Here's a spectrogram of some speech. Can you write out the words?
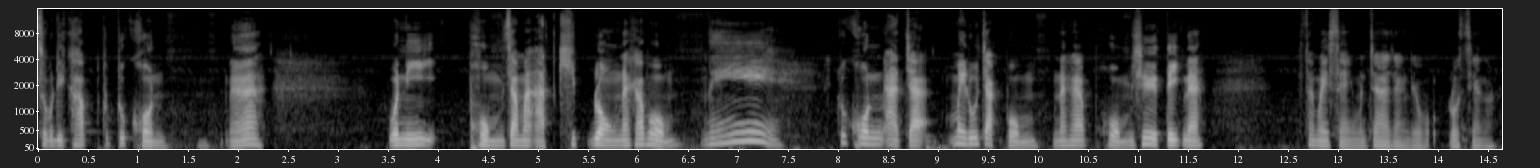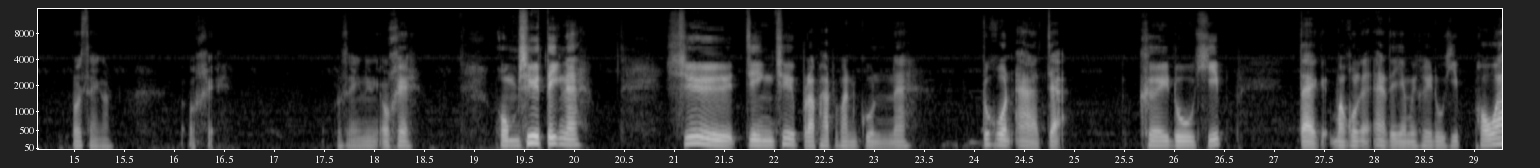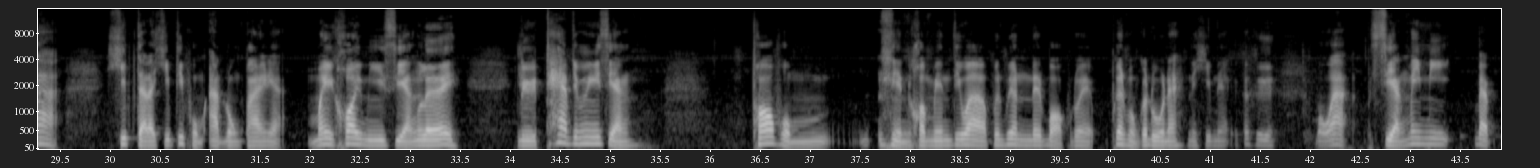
สวัสดีครับทุกๆคนนะ วันนี้ผมจะมาอัดคลิปลงนะครับผม นี่ ทุกคนอาจจะไม่รู้จักผมนะครับ ผมชื่อติ๊กนะทำไมแสงมันจ้าจังเดี๋ยวลดเสียงก่อนลดแสงก่อน โอเคลดแสงนิดนึงโอเค ผมชื่อติ๊กนะ ชื่อจริงชื่อประพัฒปพันกุลนะ ทุกคนอาจจะเคยดูคลิป แต่บางคนก็อาจจะยังไม่เคยดูคลิป เพราะว่า คลิปแต่ละคลิปที่ผมอัดลงไปเนี่ย ไม่ค่อยมีเสียงเลย หรือแทบจะไม่มีเสียงเพราะผมเห็นคอมเมนต์ที่ว่าเพื่อนๆได้บอกด้วย เพื่อนผมก็ดูนะในคลิปเนี้ยก็คือ บอกว่าเสียงไม่มีแบบ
